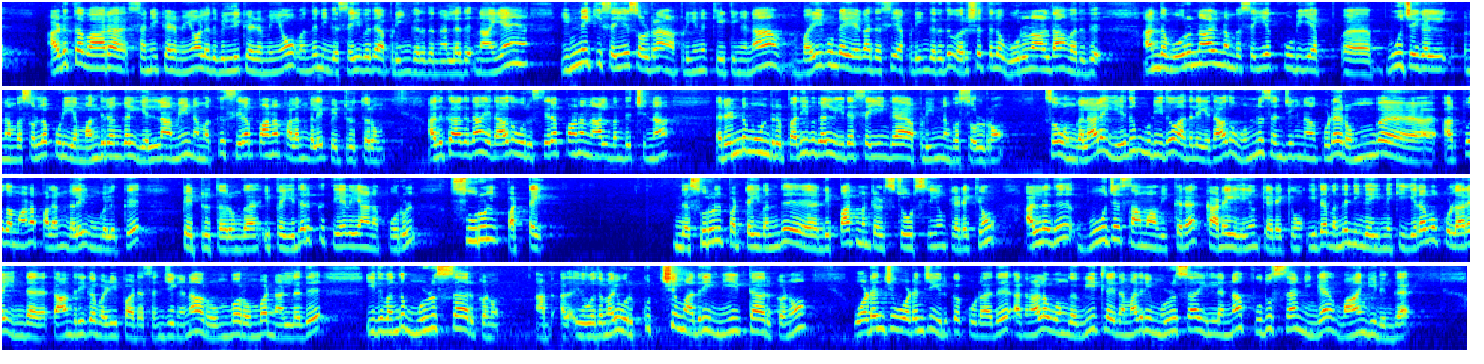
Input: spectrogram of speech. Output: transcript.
அடுத்த வார சனிக்கிழமையோ அல்லது வெள்ளிக்கிழமையோ வந்து நீங்கள் செய்வது அப்படிங்கிறது நல்லது. நான் ஏன் இன்னைக்கு செய்ய சொல்கிறேன் அப்படின்னு கேட்டிங்கன்னா வைகுண்ட ஏகாதசி அப்படிங்கிறது வருஷத்தில் ஒரு நாள் தான் வருது. அந்த ஒரு நாள் நம்ம செய்யக்கூடிய பூஜைகள் நம்ம சொல்லக்கூடிய மந்திரங்கள் எல்லாமே நமக்கு சிறப்பான பலன்களை பெற்றுத்தரும். அதுக்காக தான் ஏதாவது ஒரு சிறப்பான நாள் வந்துச்சுன்னா ரெண்டு மூன்று பதிவுகள் இதை செய்யுங்க அப்படின்னு நம்ம சொல்கிறோம் ஸோ உங்களால் எது முடியுதோ அதில் ஏதாவது ஒன்று செஞ்சிங்கன்னா கூட ரொம்ப அற்புதமான பலன்களை உங்களுக்கு பெற்றுத்தருங்க. இப்போ இதற்கு தேவையான பொருள் சுருள் பட்டை. இந்த சுருள் பட்டை வந்து டிபார்ட்மெண்டல் ஸ்டோர்ஸ்லேயும் கிடைக்கும் அல்லது பூஜை சாமான் விற்கிற கடையிலையும் கிடைக்கும். இதை வந்து நீங்கள் இன்னைக்கு இரவுக்குள்ளார இந்த தாந்திரிக வழிபாடை செஞ்சீங்கன்னா ரொம்ப ரொம்ப நல்லது. இது வந்து முழுசாக இருக்கணும். அப்- இது மாதிரி ஒரு குச்சி மாதிரி நீட்டாக இருக்கணும். உடஞ்சி உடஞ்சி இருக்கக்கூடாது. அதனால் உங்கள் வீட்டில் இதை மாதிரி முழுசாக இல்லைன்னா புதுசாக நீங்கள் வாங்கிடுங்க.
